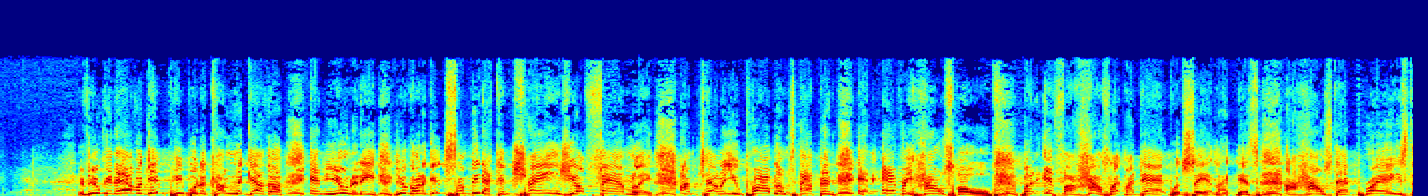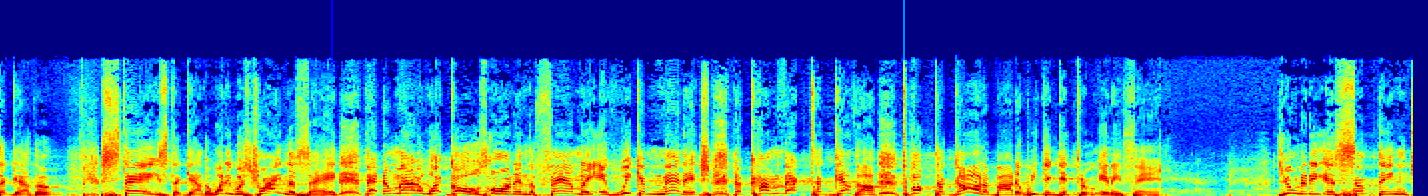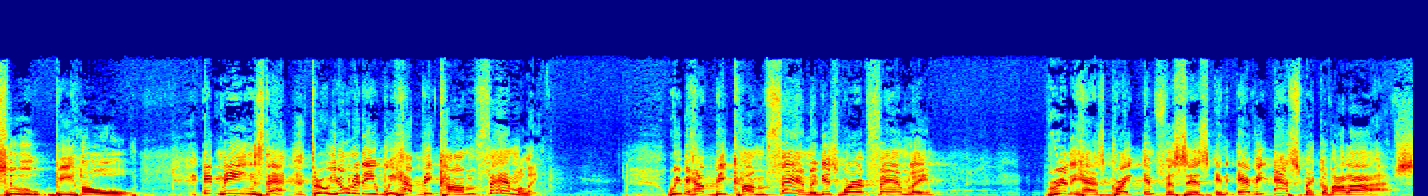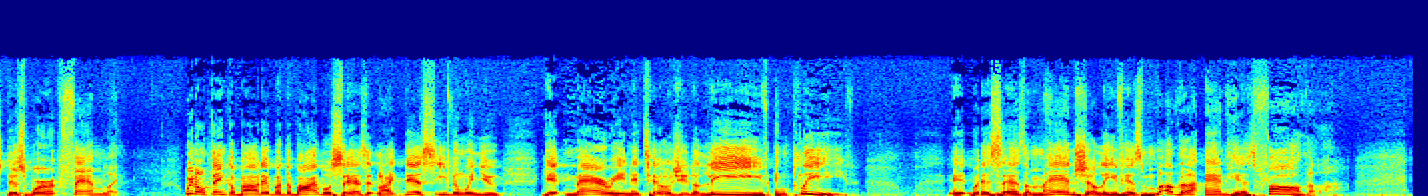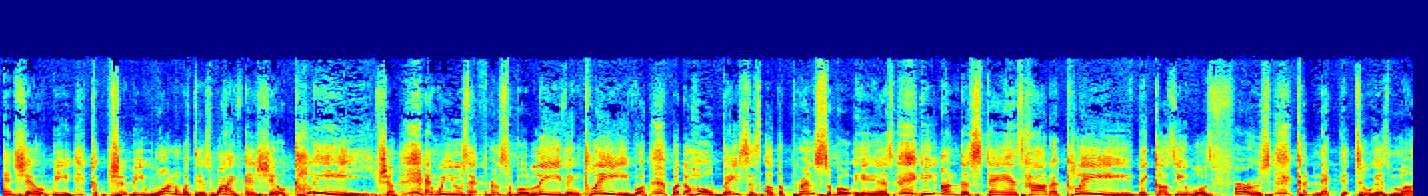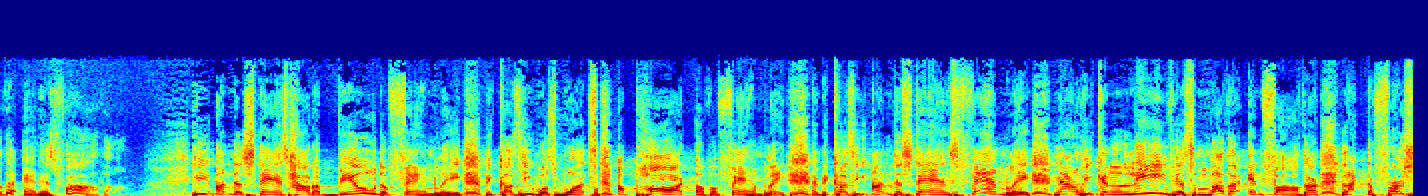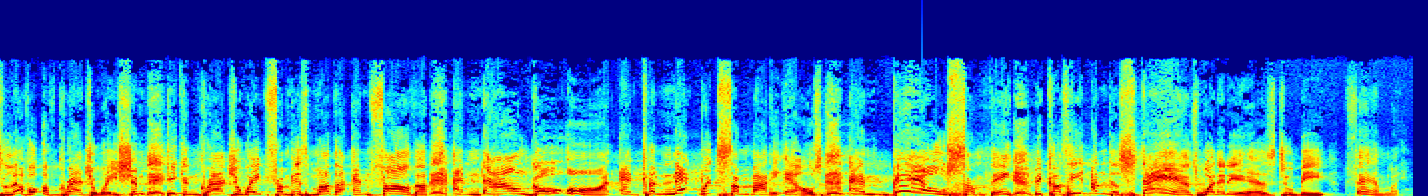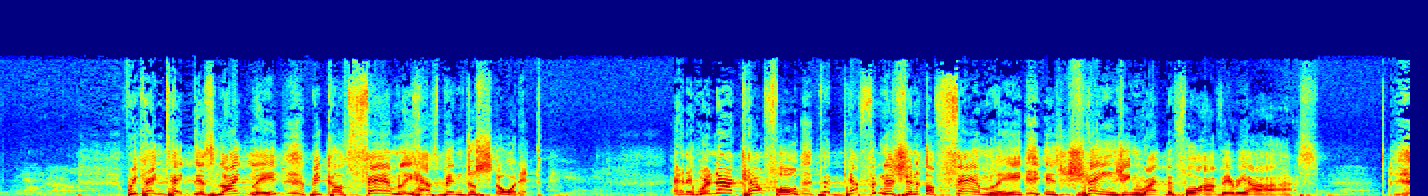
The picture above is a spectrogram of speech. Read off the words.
If you can ever get people to come together in unity, you're going to get something that can change your family. I'm telling you, problems happen in every household. But if a house, like my dad would say it like this, a house that prays together stays together. What he was trying to say that no matter what goes on in the family, if we can manage to come back together, talk to God about it, we can get through anything. Unity is something to behold. It means that through unity we have become family. We have become family. This word family really has great emphasis in every aspect of our lives. This word family. We don't think about it, but the Bible says it like this even when you get married and it tells you to leave and cleave. It, but it says, A man shall leave his mother and his father and shall be shall be one with his wife and shall cleave. And we use that principle, leave and cleave. But the whole basis of the principle is he understands how to cleave because he was first connected to his mother and his father. He understands how to build a family because he was once a part of a family. And because he understands family, now he can leave his mother and father like the first level of graduation. He can graduate from his mother and father and now go on and connect with somebody else and build something because he understands what it is to be family. We can't take this lightly because family has been distorted. And if we're not careful, the definition of family is changing right before our very eyes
